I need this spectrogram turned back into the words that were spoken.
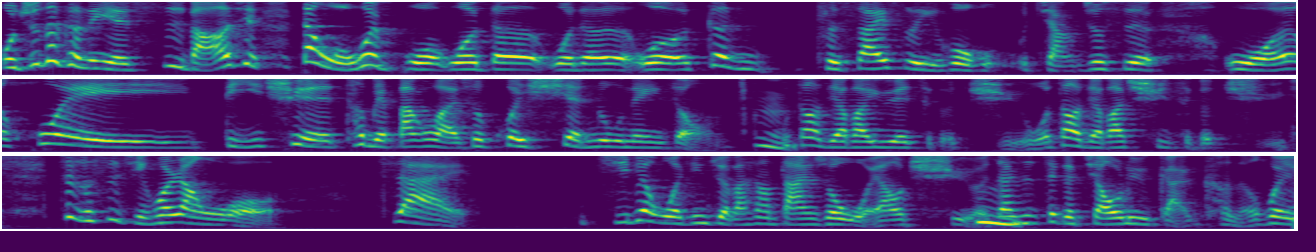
我觉得可能也是吧，而且，但我会，我我的我的我更。Precisely 或讲就是，我会的确特别搬过来的时候会陷入那种，我到底要不要约这个局？我到底要不要去这个局？这个事情会让我在，即便我已经嘴巴上答应说我要去了，但是这个焦虑感可能会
